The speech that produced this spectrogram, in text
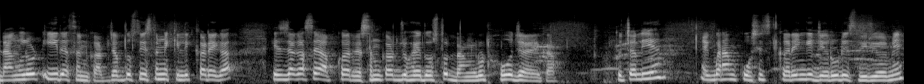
download e ration card जब दोस्तों इसमें क्लिक करेगा, इस जगह से आपका राशन कार्ड जो है दोस्तों डाउनलोड हो जाएगा। तो चलिए, एक बार हम कोशिश करेंगे ज़रूर इस वीडियो में,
